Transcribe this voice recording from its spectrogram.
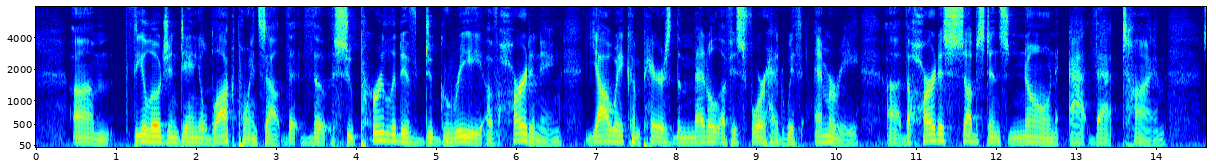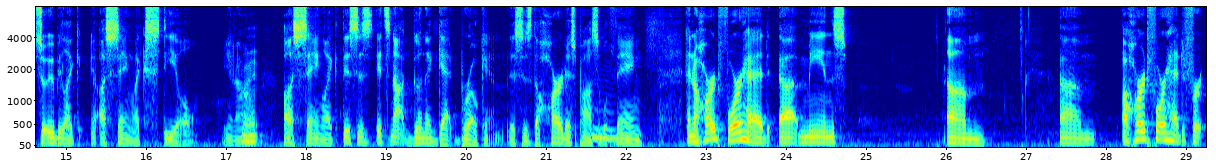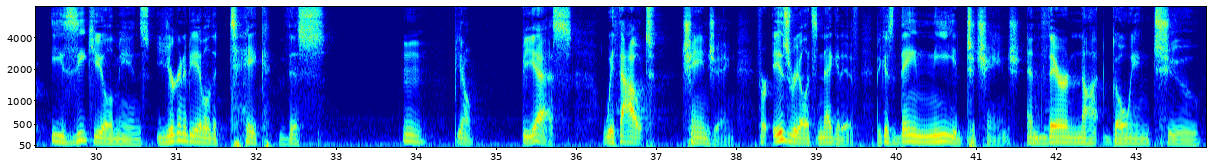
Um, theologian Daniel Block points out that the superlative degree of hardening, Yahweh compares the metal of his forehead with emery, uh, the hardest substance known at that time. So it would be like us saying like steel, you know, Right. us saying like this is it's not gonna get broken. This is the hardest possible thing, and a hard forehead uh, means um, um, a hard forehead for Ezekiel means you're going to be able to take this, Mm. you know, BS without changing. For Israel, it's negative because they need to change and they're not going to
